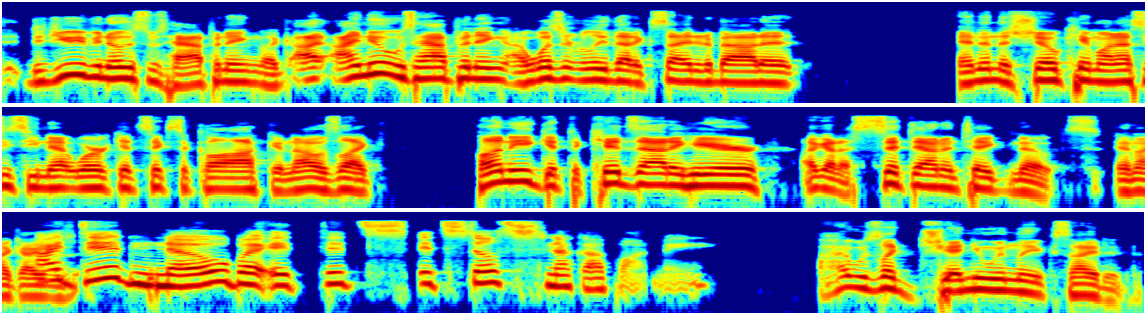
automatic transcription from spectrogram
To, did you even know this was happening? Like I, I knew it was happening. I wasn't really that excited about it. And then the show came on SEC Network at six o'clock, and I was like, "Honey, get the kids out of here. I got to sit down and take notes." And like I, I did know, but it did. It still snuck up on me. I was like genuinely excited.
